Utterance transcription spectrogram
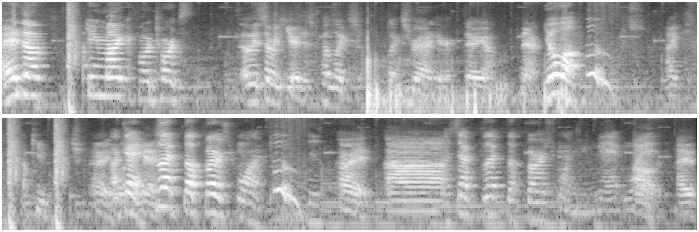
And the fucking microphone towards, at least over here. Just put like, like straight out here. There you go. There. You're a pooch. I fuck you. Alright. Okay, flip the first one. Alright. uh. I said flip the first one, you nitwit. Oh, I.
